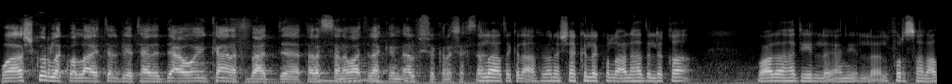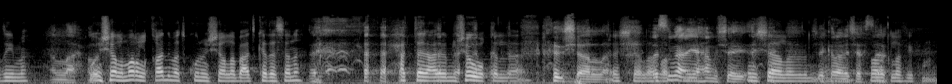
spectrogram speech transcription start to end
وأشكر لك والله تلبية هذه الدعوة وإن كانت بعد ثلاث سنوات لكن ألف شكر يا شيخ سعد. الله يعطيك العافية. وأنا شاكر لك والله على هذا اللقاء وعلى هذه يعني ال- الفرصة العظيمة. الله يحفظك. وإن شاء الله المرة القادمة تكون إن شاء الله بعد كذا سنة. حتى يعني نشوق إن شاء الله. إن شاء الله. بس بارك معي أهم شيء. إن شاء الله. شكرا يا شيخ سعد. بارك الله فيكم.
